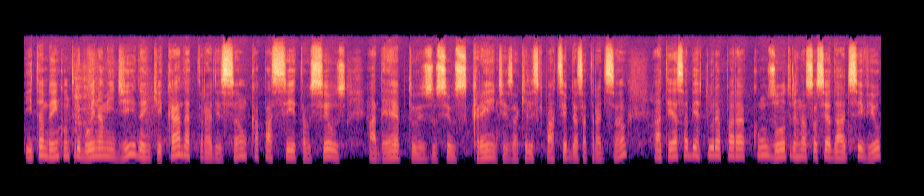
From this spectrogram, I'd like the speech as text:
E também contribui na medida em que cada tradição capacita os seus adeptos, os seus crentes, aqueles que participam dessa tradição, a ter essa abertura para com os outros na sociedade civil,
